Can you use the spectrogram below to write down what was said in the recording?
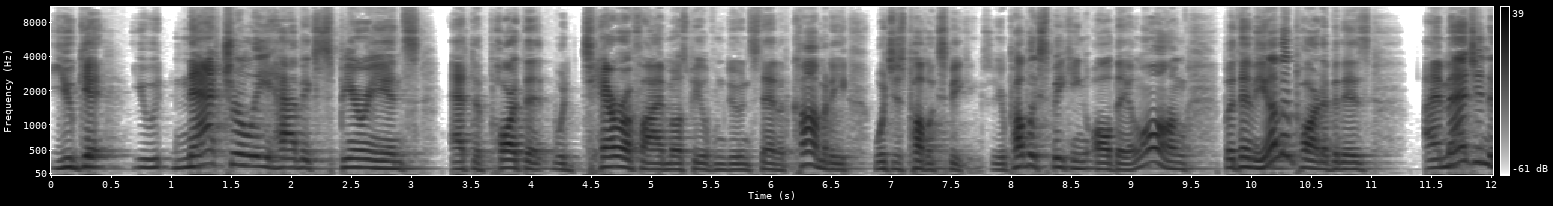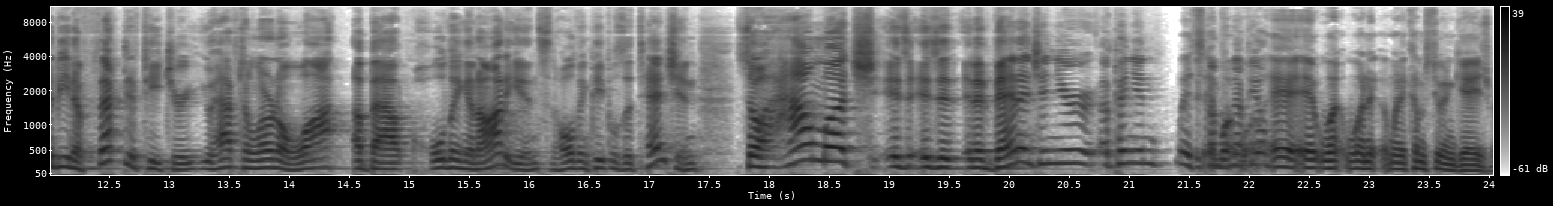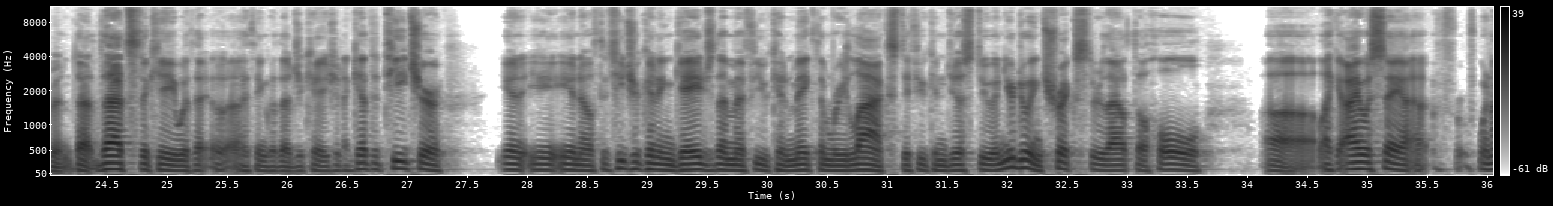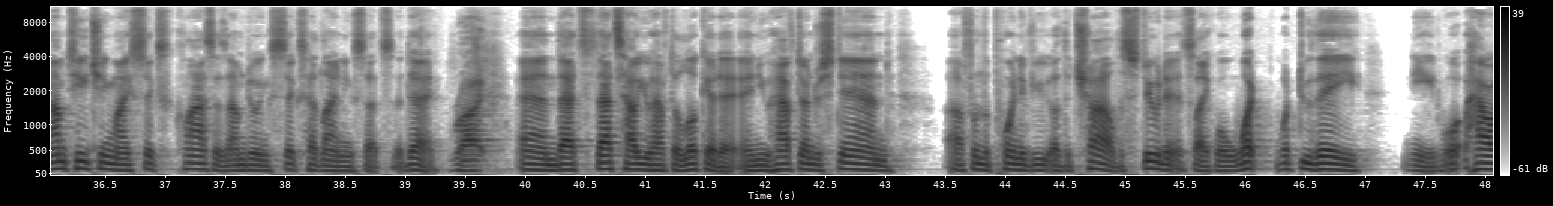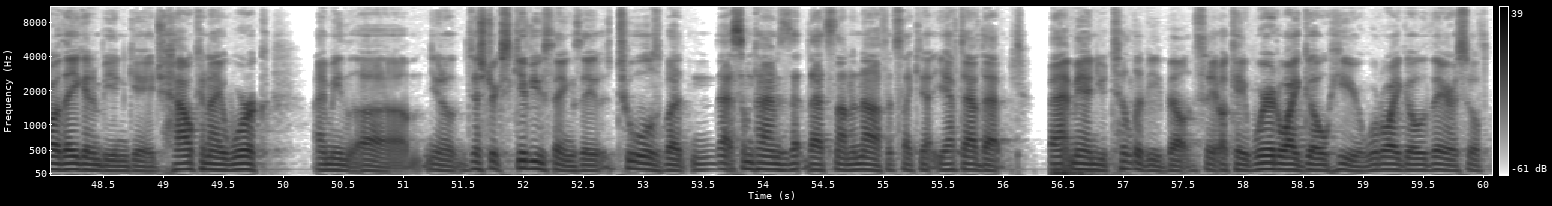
you get you naturally have experience at the part that would terrify most people from doing stand-up comedy, which is public speaking. So you're public speaking all day long, but then the other part of it is I imagine to be an effective teacher, you have to learn a lot about holding an audience and holding people's attention. So, how much is is it an advantage in your opinion? It's, it, it, it, when it, when it comes to engagement, that that's the key with I think with education. Get the teacher. You, you know, if the teacher can engage them, if you can make them relaxed, if you can just do, and you're doing tricks throughout the whole uh, like I always say, uh, when I'm teaching my six classes, I'm doing six headlining sets a day. Right. And that's that's how you have to look at it, and you have to understand uh, from the point of view of the child, the student. It's like, well, what what do they need? What, how are they going to be engaged? How can I work? I mean, uh, you know, districts give you things, they tools, but that sometimes that, that's not enough. It's like you have to have that Batman utility belt and say, okay, where do I go here? Where do I go there? So if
